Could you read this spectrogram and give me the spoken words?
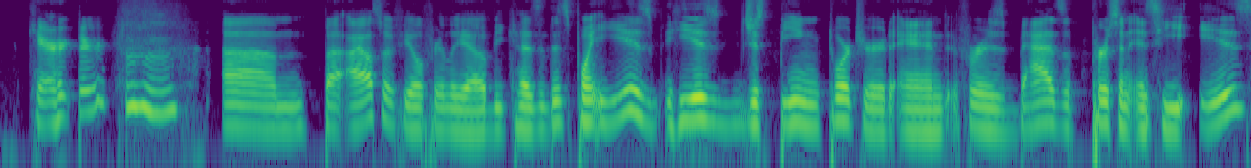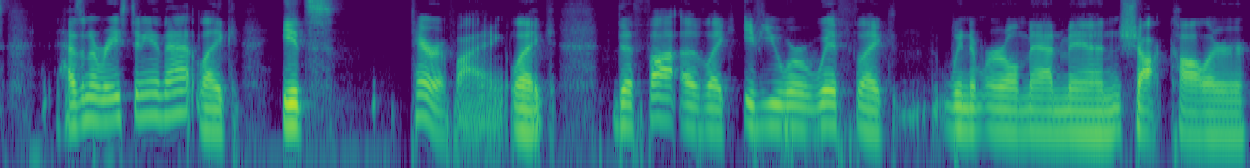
character. Um, but I also feel for Leo because at this point he is he is just being tortured, and for as bad as a person as he is, hasn't erased any of that. Like it's terrifying. Like the thought of like if you were with like Windom Earle, Madman, Shock Collar,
